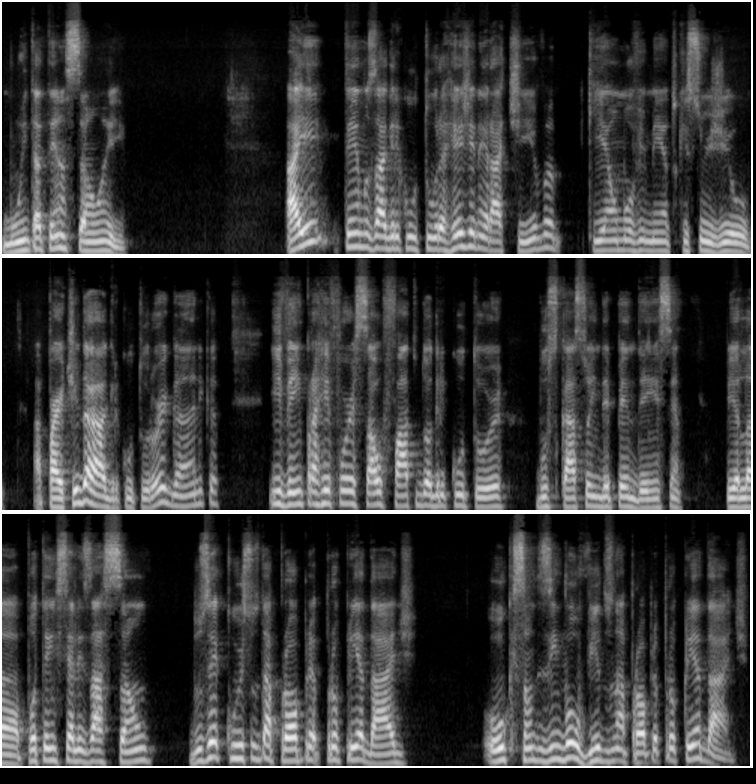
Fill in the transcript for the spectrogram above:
muita atenção aí. Aí temos a agricultura regenerativa, que é um movimento que surgiu a partir da agricultura orgânica e vem para reforçar o fato do agricultor buscar sua independência pela potencialização dos recursos da própria propriedade ou que são desenvolvidos na própria propriedade.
